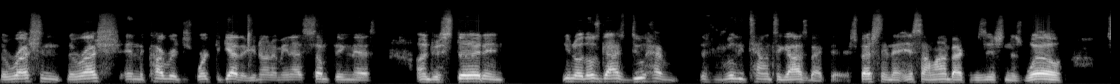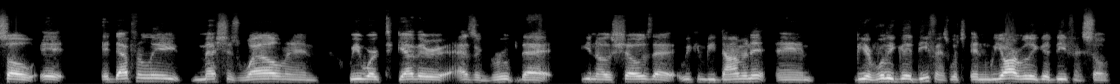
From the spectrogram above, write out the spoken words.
the rush and the rush and the coverage work together. You know what I mean? That's something that's understood, and you know those guys do have this really talented guys back there, especially in that inside linebacker position as well. So it it definitely meshes well, and we work together as a group that you know shows that we can be dominant and be a really good defense, which and we are a really good defense. So,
